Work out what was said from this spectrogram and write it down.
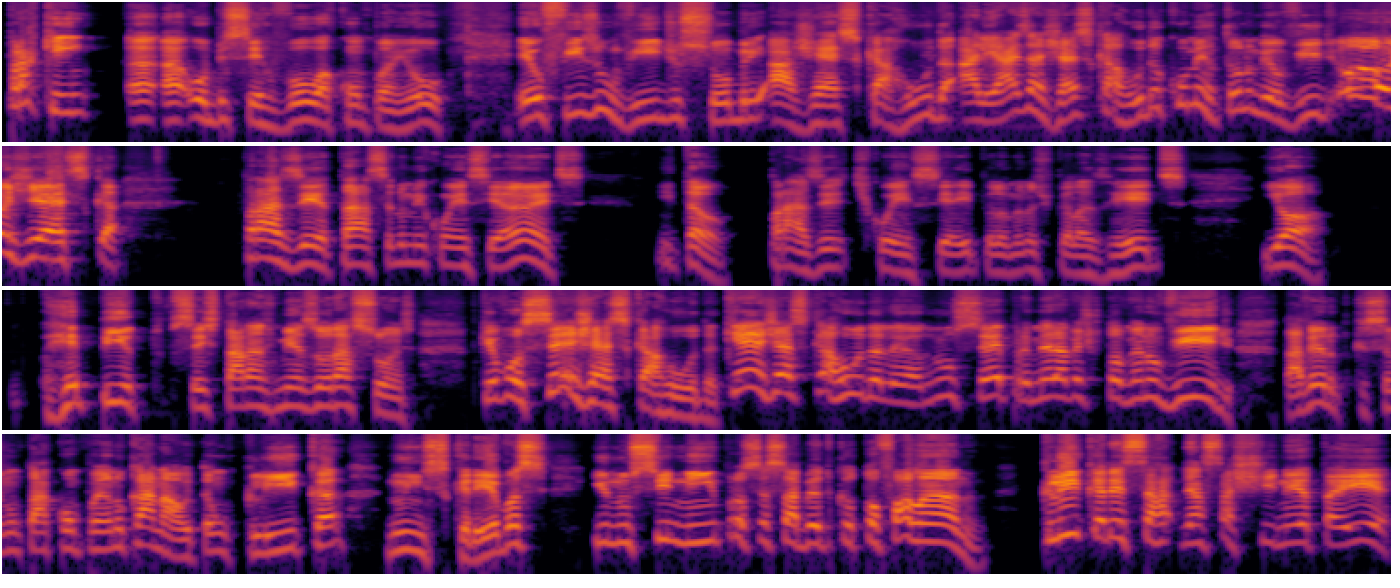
Para quem uh, observou, acompanhou, eu fiz um vídeo sobre a Jéssica Arruda. Aliás, a Jéssica Arruda comentou no meu vídeo. Ô, oh, Jéssica, prazer, tá? Você não me conhecia antes? Então, prazer te conhecer aí, pelo menos pelas redes. E ó, repito, você está nas minhas orações. Porque você, Jéssica Arruda. Quem é Jéssica Arruda, Leandro? Não sei, primeira vez que estou vendo o vídeo. Tá vendo? Porque você não está acompanhando o canal. Então clica no inscreva-se e no sininho para você saber do que eu estou falando. Clica nessa, nessa chineta aí.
